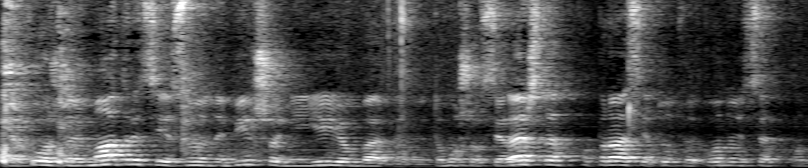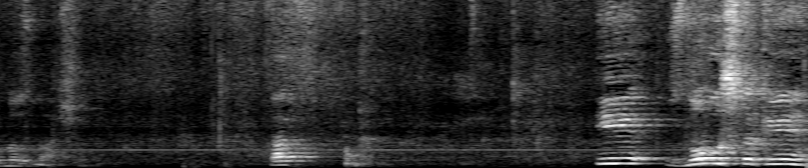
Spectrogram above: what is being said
для кожної матриці існує не більше однієї оберненої, тому що всі решта операцій тут виконуються однозначно. Так? І знову ж таки,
